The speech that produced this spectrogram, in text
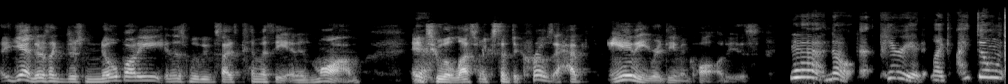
again, there's like there's nobody in this movie besides Timothy and his mom, and Yeah. to a lesser extent the crows that have any redeeming qualities. Yeah, no, uh, period. Like I don't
